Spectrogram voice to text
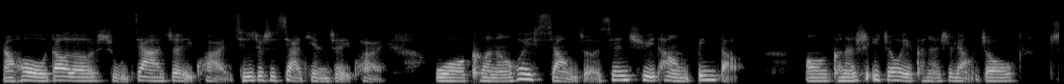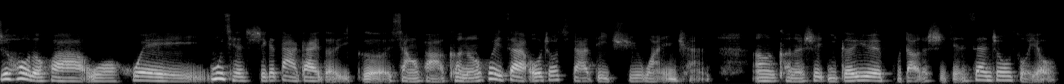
然后到了暑假这一块，其实就是夏天这一块，我可能会想着先去一趟冰岛，嗯，可能是一周，也可能是两周。之后的话，我会目前只是一个大概的一个想法，可能会在欧洲其他地区玩一圈，嗯，可能是一个月不到的时间，三周左右。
